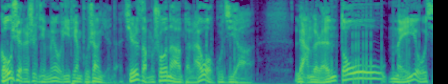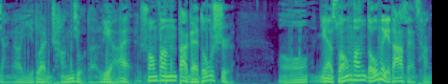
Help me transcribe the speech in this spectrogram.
狗血的事情没有一天不上演的。其实怎么说呢？本来我估计啊，两个人都没有想要一段长久的恋爱，双方大概都是，哦，你看双方都没打算长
